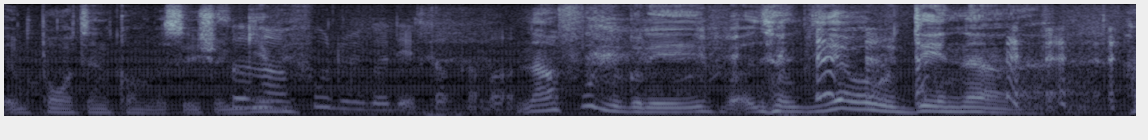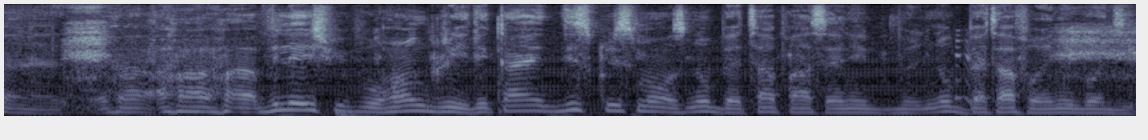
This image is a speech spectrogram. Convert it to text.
important conversation. So now food we go they talk about. now food we go if yeah what we dey now uh, village people hungry they kind this christmas no better pass any no better for anybody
